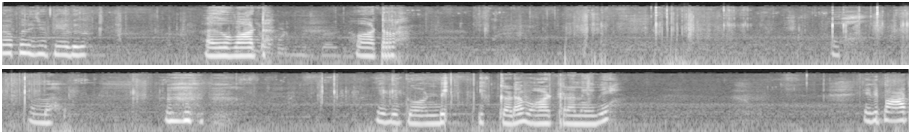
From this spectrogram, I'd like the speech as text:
లోపల చూపి అదిగో. అదిగో వాటర్ వాటర్. అమ్మా. ఇదిగోండి ఇక్కడ వాటర్ అనేది. ఇది పాత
